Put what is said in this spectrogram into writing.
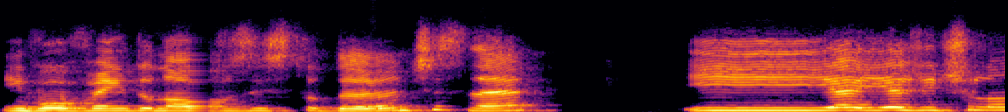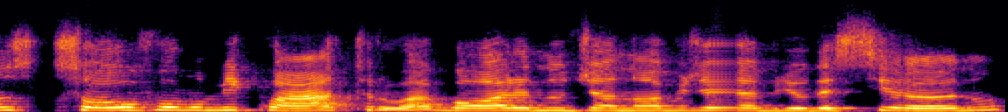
envolvendo novos estudantes, né? E aí a gente lançou o volume 4 agora, no dia 9 de abril desse ano,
